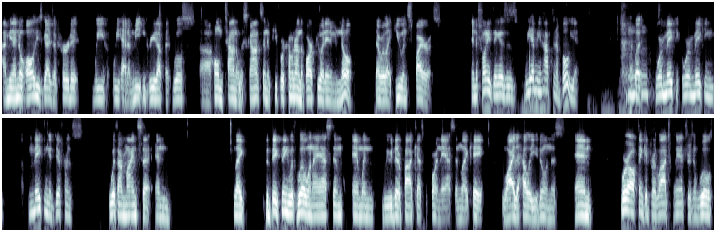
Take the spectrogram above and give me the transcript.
I mean, I know all these guys have heard it. We we had a meet and greet up at Will's uh, hometown in Wisconsin, and people were coming around the bar. People I didn't even know that were like, "You inspire us." And the funny thing is, is we haven't even hopped in a boat yet, mm-hmm. but we're making we're making making a difference with our mindset and like the big thing with Will when I asked him and when we did a podcast before and they asked him like, "Hey, why the hell are you doing this?" and we're all thinking for logical answers, and Will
